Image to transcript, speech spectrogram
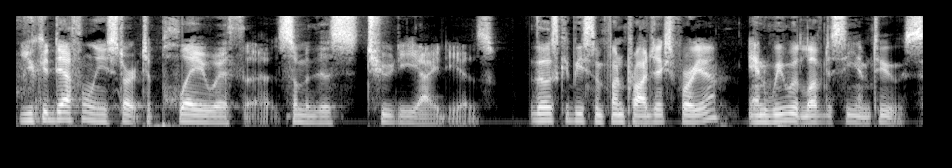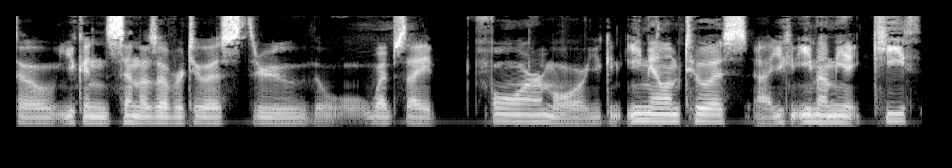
you could definitely start to play with uh, some of this 2D ideas. Those could be some fun projects for you, and we would love to see them too. So you can send those over to us through the website form, or you can email them to us. Uh, you can email me at keith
